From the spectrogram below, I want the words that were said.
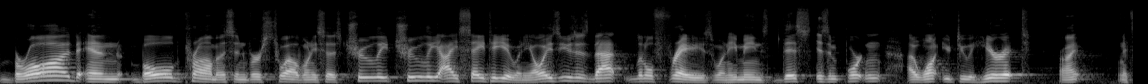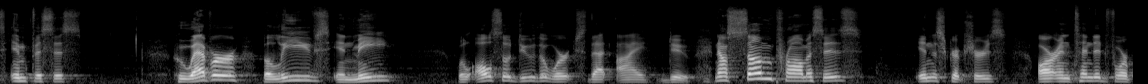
broad and bold promise in verse 12 when he says, Truly, truly, I say to you. And he always uses that little phrase when he means this is important. I want you to hear it, right? It's emphasis. Whoever believes in me will also do the works that I do. Now, some promises in the scriptures are intended for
